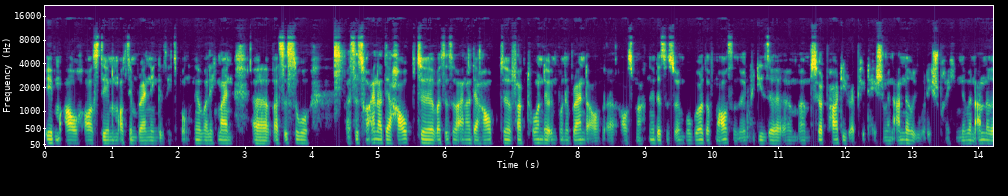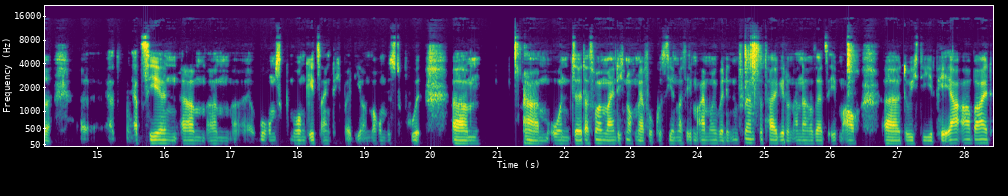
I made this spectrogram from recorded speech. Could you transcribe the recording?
eben auch aus dem aus dem Branding-Gesichtspunkt, ne? weil ich meine, äh, was ist so was ist so einer der Haupt, äh, was ist so einer der Hauptfaktoren, der irgendwo eine Brand au, äh, ausmacht? Ne? Das ist irgendwo Word of Mouth und irgendwie diese ähm, ähm Third-Party-Reputation, wenn andere über dich sprechen, ne? wenn andere äh, er erzählen, ähm, ähm, äh, worum geht's eigentlich bei dir und warum bist du cool. Ähm, ähm, und äh, das wollen wir eigentlich noch mehr fokussieren, was eben einmal über den Influencer-Teil geht und andererseits eben auch äh, durch die PR-Arbeit,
